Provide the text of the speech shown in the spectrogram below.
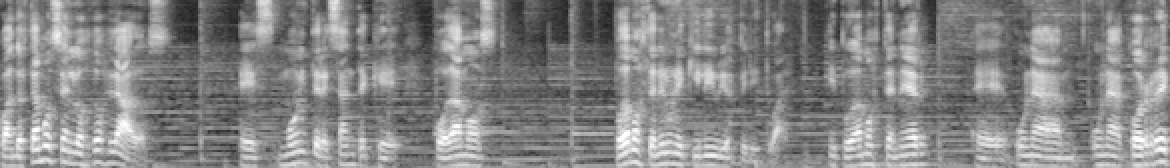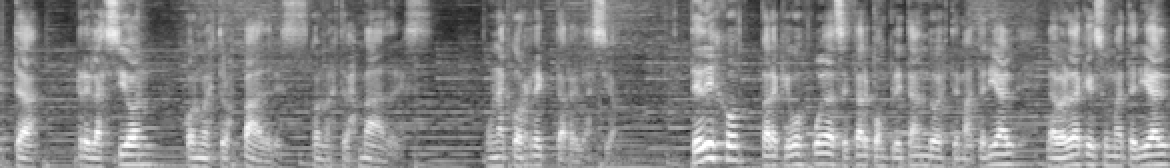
cuando estamos en los dos lados, es muy interesante que podamos, podamos tener un equilibrio espiritual y podamos tener eh, una, una correcta relación con nuestros padres, con nuestras madres. Una correcta relación. Te dejo para que vos puedas estar completando este material. La verdad que es un material,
